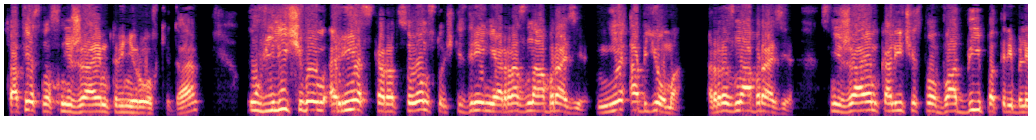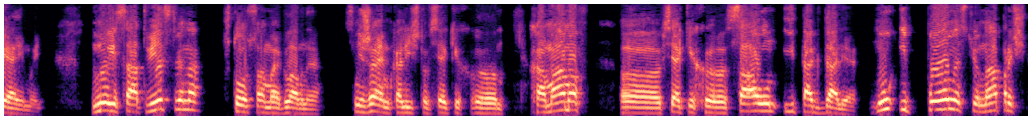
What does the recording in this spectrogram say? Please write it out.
Соответственно, снижаем тренировки. Да? Увеличиваем резко рацион с точки зрения разнообразия, не объема, разнообразие, снижаем количество воды потребляемой. Ну и, соответственно, что самое главное, снижаем количество всяких э, хамамов, э, всяких э, саун и так далее. Ну и полностью напрочь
